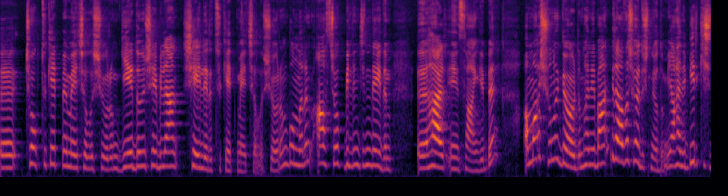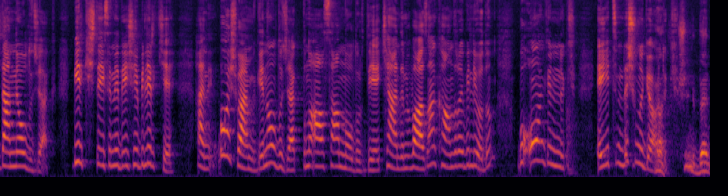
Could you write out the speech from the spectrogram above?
E, çok tüketmemeye çalışıyorum. Geri dönüşebilen şeyleri tüketmeye çalışıyorum. Bunların az çok bilincindeydim e, her insan gibi. Ama şunu gördüm hani ben biraz da şöyle düşünüyordum. Ya hani bir kişiden ne olacak? Bir kişi değilse ne değişebilir ki? Hani boş ver Müge ne olacak? Bunu alsan ne olur diye kendimi bazen kandırabiliyordum. Bu 10 günlük eğitimde şunu Ha, gördük şimdi ben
